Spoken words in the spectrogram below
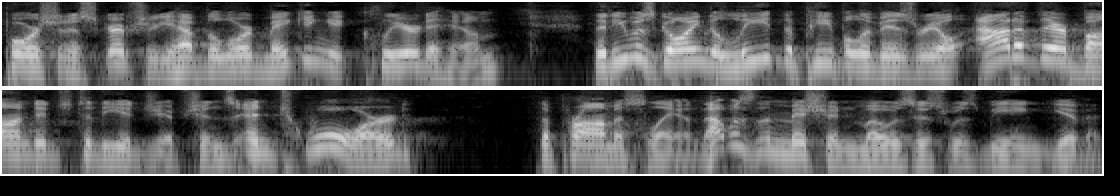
portion of Scripture. You have the Lord making it clear to him that he was going to lead the people of Israel out of their bondage to the Egyptians and toward the promised land. That was the mission Moses was being given.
